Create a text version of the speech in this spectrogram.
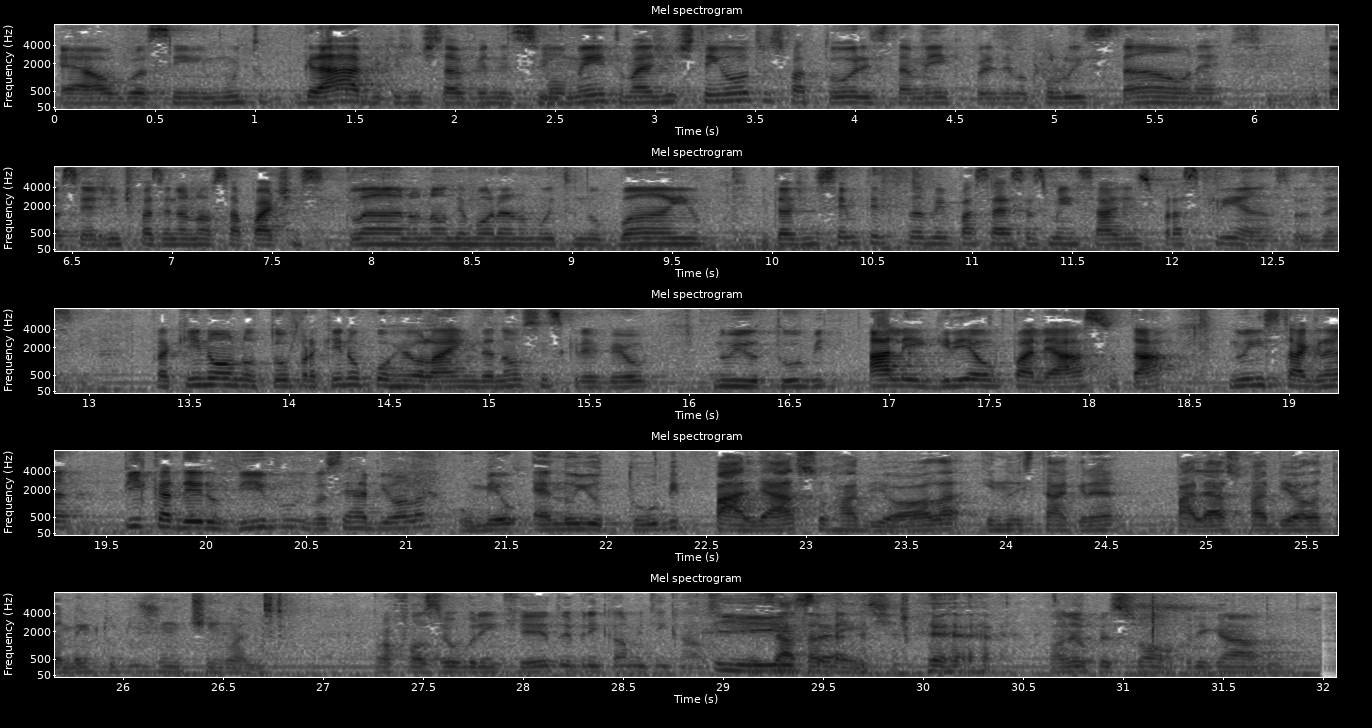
é algo assim muito grave que a gente está vivendo nesse Sim. momento, mas a gente tem outros fatores também, que por exemplo a poluição, né? Sim. Então assim a gente fazendo a nossa parte reciclando, não demorando muito no banho, então a gente sempre tenta também passar essas mensagens para as crianças, né? Para quem não anotou, para quem não correu lá ainda não se inscreveu no YouTube, Alegria o Palhaço, tá? No Instagram Picadeiro Vivo e você Rabiola? O meu é no YouTube, Palhaço Rabiola, e no Instagram, Palhaço Rabiola também, tudo juntinho ali. Para fazer o brinquedo e brincar muito em casa. Isso, é. Exatamente. Valeu, pessoal. Obrigado.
